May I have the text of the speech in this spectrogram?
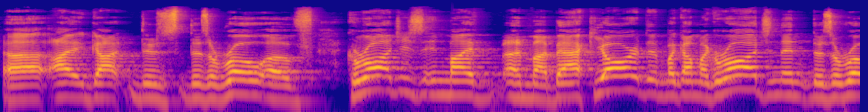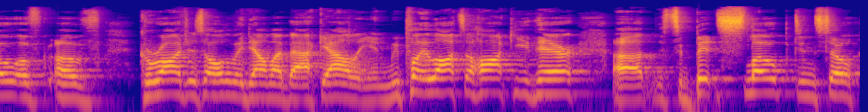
Uh, I got there's there's a row of garages in my in my backyard. I got my garage, and then there's a row of, of garages all the way down my back alley. And we play lots of hockey there. Uh, it's a bit sloped, and so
